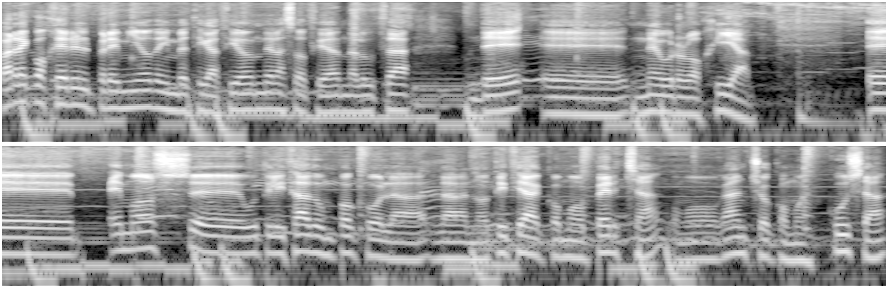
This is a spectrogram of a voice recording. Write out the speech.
va a recoger el premio de investigación de la Sociedad Andaluza de eh, Neurología. Eh, hemos utilizado un poco la, noticia como percha, como gancho, como excusa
